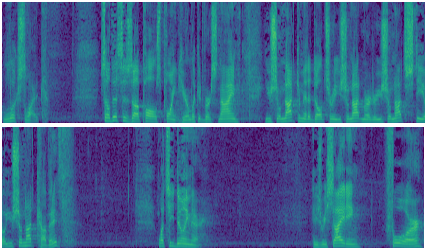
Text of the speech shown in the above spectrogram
looks like. So, this is uh, Paul's point here. Look at verse 9. You shall not commit adultery, you shall not murder, you shall not steal, you shall not covet. What's he doing there? He's reciting four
